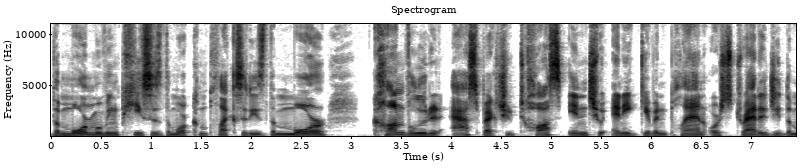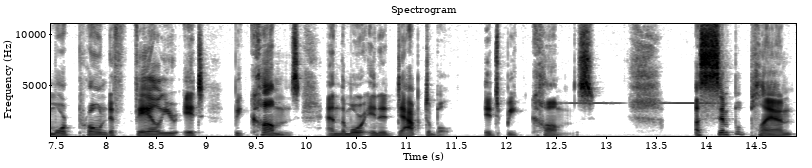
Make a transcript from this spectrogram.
The more moving pieces, the more complexities, the more convoluted aspects you toss into any given plan or strategy, the more prone to failure it becomes, and the more inadaptable it becomes. A simple plan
